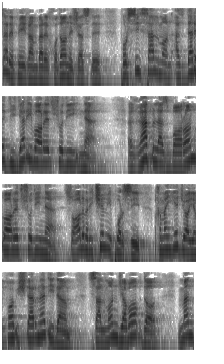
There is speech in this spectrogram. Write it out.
سر پیغمبر خدا نشسته. پرسید سلمان از در دیگری وارد شدی؟ نه. قبل از باران وارد شدی؟ نه. سوال برای چه می‌پرسی؟ آخه من یه جای پا بیشتر ندیدم. سلمان جواب داد من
